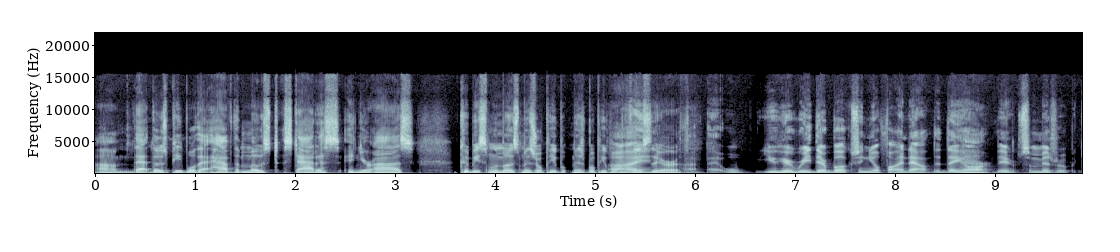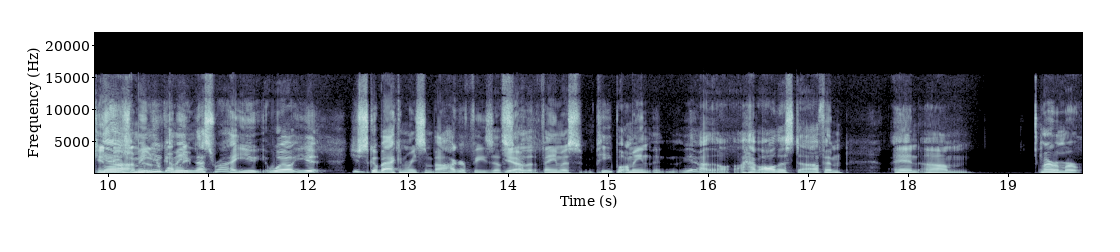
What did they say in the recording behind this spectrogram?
um, that those people that have the most status in your eyes could be some of the most miserable people, miserable people on the face of the earth. I- I- well, you hear read their books and you'll find out that they Yeah. are. They're some miserable. Can be yeah, some I mean, you, I mean, people. that's right. You well, you you just go back and read some biographies of Yeah. some of the famous people. I mean, yeah, I have all this stuff, and and um, I remember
